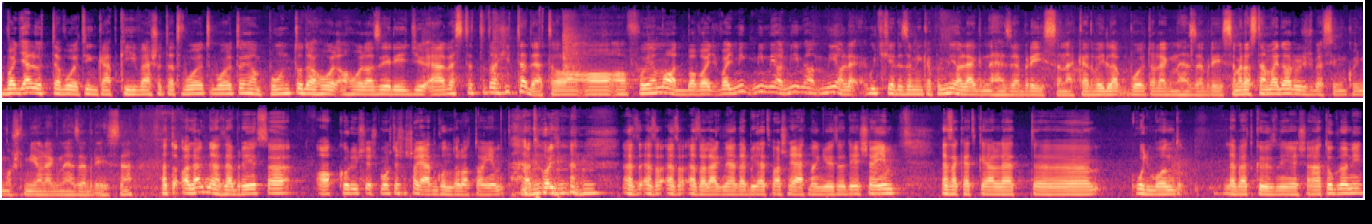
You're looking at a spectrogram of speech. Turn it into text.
vagy előtte volt inkább kihívása, tehát volt, volt olyan pontod, ahol, ahol azért így elvesztetted a hitedet a, a, a folyamatba, vagy, vagy mi, mi, mi, a, mi, a, mi a, úgy kérdezem inkább, hogy mi a legnehezebb része neked, vagy le, volt a legnehezebb része? Mert aztán majd arról is beszélünk, hogy most mi a legnehezebb része. Hát a legnehezebb része akkor is, és most is a saját gondolataim. Tehát, mm-hmm. hogy mhm. ez, ez, a, ez, a, ez a legnehezebb, illetve a saját meggyőződéseim. Ezeket kellett úgymond levetkőzni és átugrani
